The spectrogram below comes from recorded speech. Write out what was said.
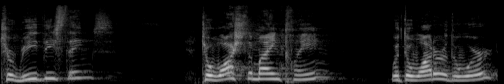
To read these things? To wash the mind clean with the water of the Word?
